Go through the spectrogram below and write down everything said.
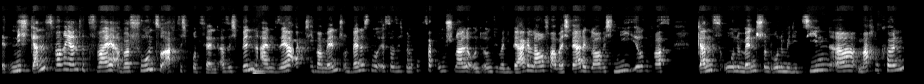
äh, nicht ganz Variante 2, aber schon zu 80 Prozent. Also ich bin mhm. ein sehr aktiver Mensch und wenn es nur ist, dass ich meinen Rucksack umschnalle und irgendwie über die Berge laufe, aber ich werde, glaube ich, nie irgendwas ganz ohne Mensch und ohne Medizin äh, machen können.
